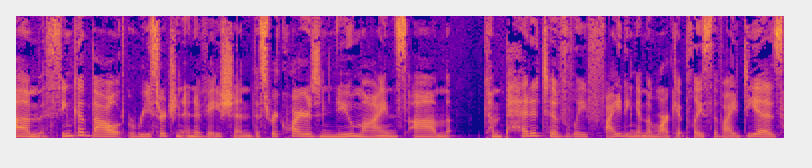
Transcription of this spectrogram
Um, think about research and innovation. This requires new minds, um, competitively fighting in the marketplace of ideas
